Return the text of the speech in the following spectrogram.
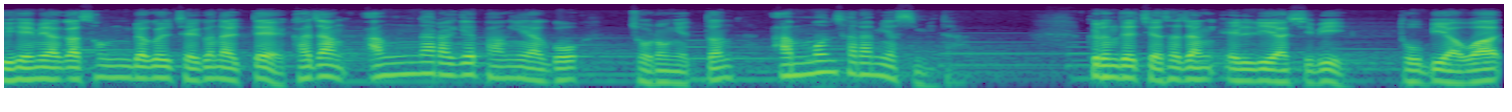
느헤미야가 성벽을 재건할 때 가장 악랄하게 방해하고 조롱했던 암몬 사람이었습니다. 그런데 제사장 엘리야십이 도비아와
